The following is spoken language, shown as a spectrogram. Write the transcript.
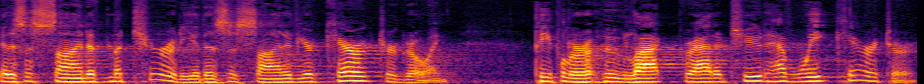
it is a sign of maturity, it is a sign of your character growing. People are, who lack gratitude have weak character.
